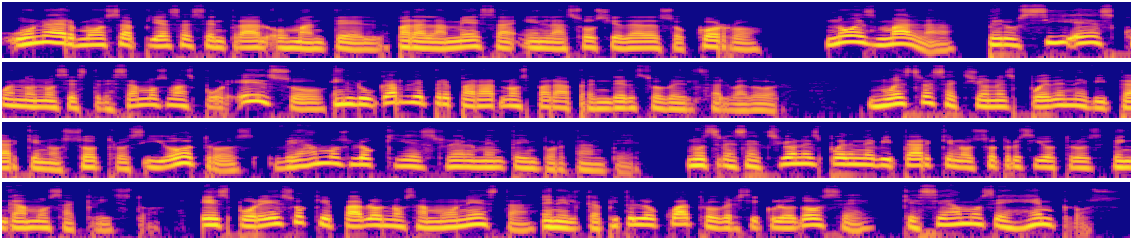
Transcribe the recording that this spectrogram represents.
Una hermosa pieza central o mantel para la mesa en la sociedad de socorro no es mala, pero sí es cuando nos estresamos más por eso en lugar de prepararnos para aprender sobre el Salvador. Nuestras acciones pueden evitar que nosotros y otros veamos lo que es realmente importante. Nuestras acciones pueden evitar que nosotros y otros vengamos a Cristo. Es por eso que Pablo nos amonesta en el capítulo 4, versículo 12, que seamos ejemplos.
